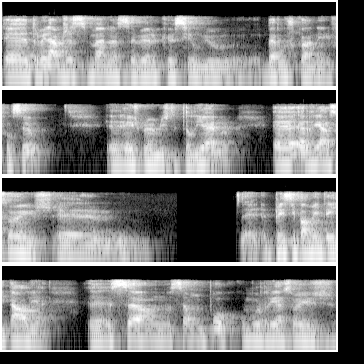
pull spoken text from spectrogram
Uh, terminámos a semana a saber que Silvio Berlusconi faleceu, uh, ex-primeiro-ministro italiano. as reações eh, principalmente a Itália, eh, são, são um pouco como reações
